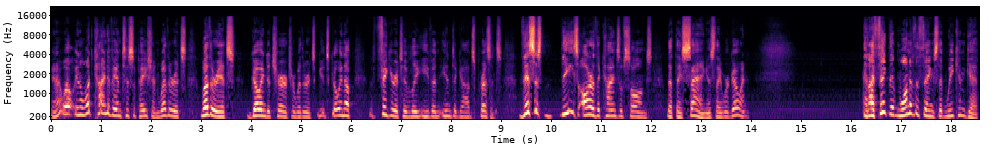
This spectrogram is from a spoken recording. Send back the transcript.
You know, well, you know, what kind of anticipation, whether it's, whether it's going to church or whether it's, it's going up figuratively even into God's presence. This is, these are the kinds of songs that they sang as they were going. And I think that one of the things that we can get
